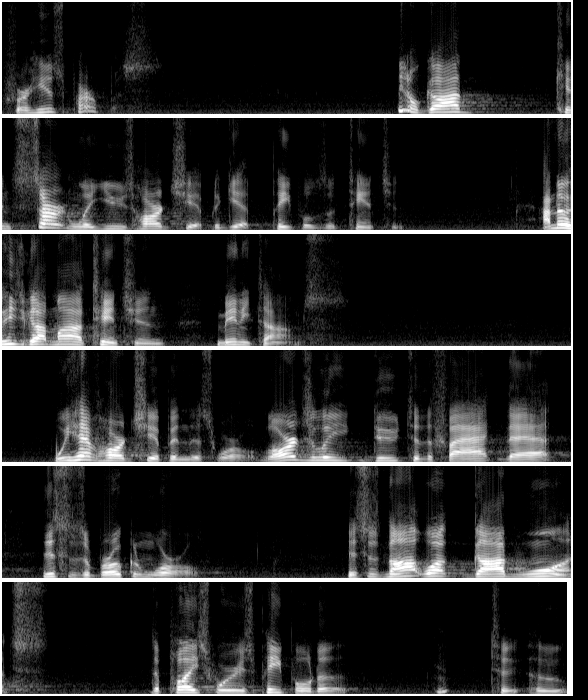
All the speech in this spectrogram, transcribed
for his purpose. You know, God can certainly use hardship to get people's attention. I know He's got my attention many times. We have hardship in this world, largely due to the fact that this is a broken world. This is not what God wants the place where His people to, to, who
